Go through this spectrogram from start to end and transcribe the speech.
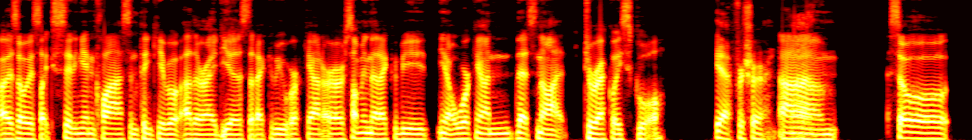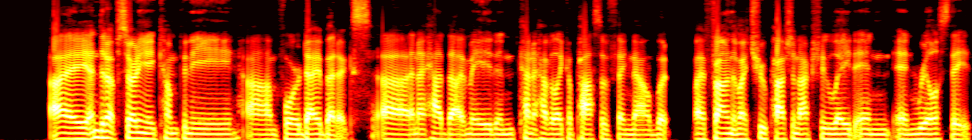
I was always like sitting in class and thinking about other ideas that I could be working on or, something that I could be, you know, working on that's not directly school. Yeah, for sure. Um, so I ended up starting a company, um, for diabetics. Uh, and I had that made and kind of have like a passive thing now, but I found that my true passion actually laid in, in real estate.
